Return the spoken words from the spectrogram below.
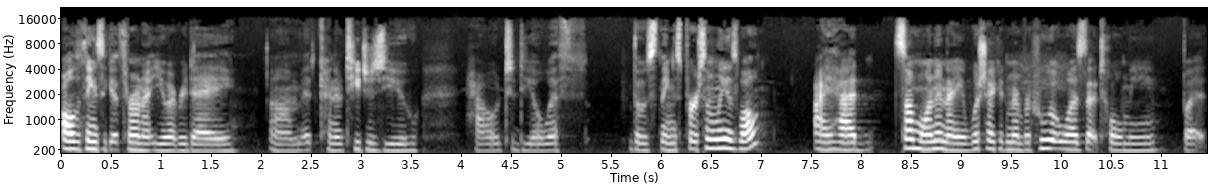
all the things that get thrown at you every day, um, it kind of teaches you how to deal with those things personally as well. I had someone, and I wish I could remember who it was that told me, but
